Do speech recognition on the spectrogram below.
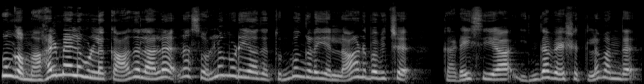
உங்கள் மகள் மேலே உள்ள காதலால் நான் சொல்ல முடியாத துன்பங்களை எல்லாம் அனுபவிச்ச. கடைசியாக இந்த வேஷத்தில் வந்த.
